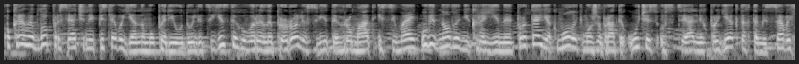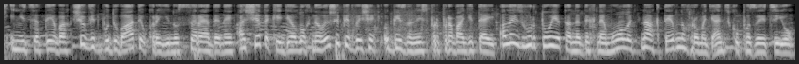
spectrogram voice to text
Окремий блок присвячений післявоєнному періоду. Ліцеїсти говорили про роль освіти, громад і сімей у відновленні країни, про те, як молодь може брати участь у соціальних проєктах та місцевих ініціативах, щоб відбудувати Україну зсередини. А ще такий діалог не лише підвищить обізнаність про права дітей, але й згуртує та надихне молодь на активну громадянську позицію.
